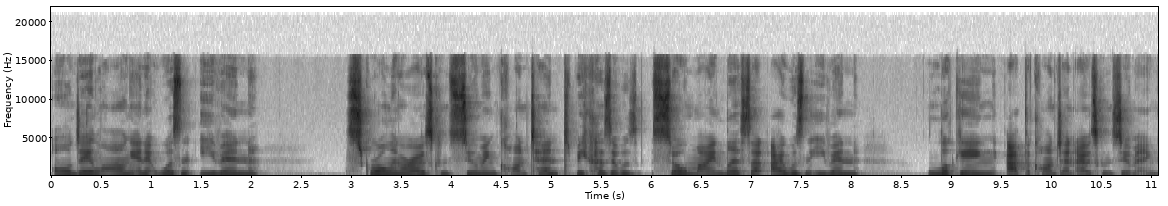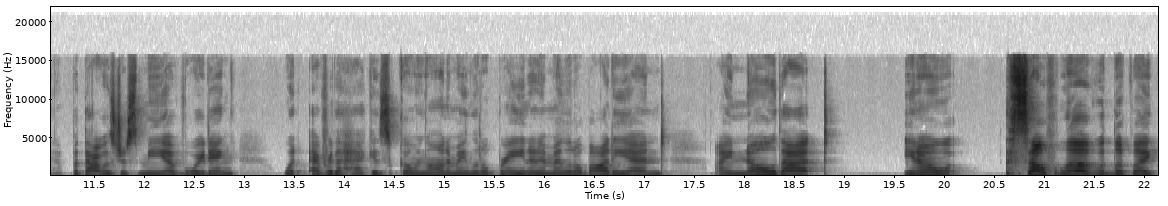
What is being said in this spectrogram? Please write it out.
all day long and it wasn't even scrolling where I was consuming content because it was so mindless that I wasn't even looking at the content I was consuming. But that was just me avoiding whatever the heck is going on in my little brain and in my little body. And I know that, you know, self love would look like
